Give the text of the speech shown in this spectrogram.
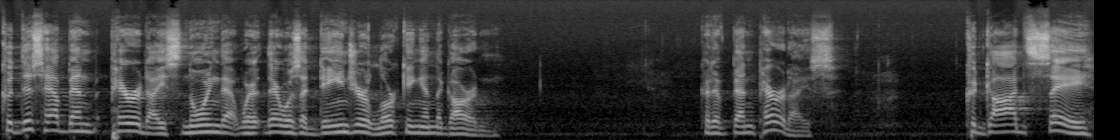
Could this have been paradise knowing that where there was a danger lurking in the garden? Could have been paradise. Could God say,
